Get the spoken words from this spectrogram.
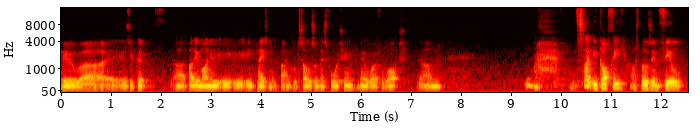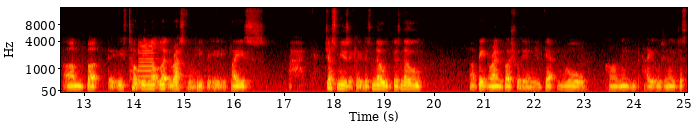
who uh, is a good uh, buddy of mine who, who, he plays in a band called Souls of Misfortune. They're worth a watch. Um, slightly gothy, I suppose, in feel, um, but he's totally not like the rest of them. He he plays just musically. There's no there's no uh, beating around the bush with it, and you get raw kind of meat and potatoes. You know, just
